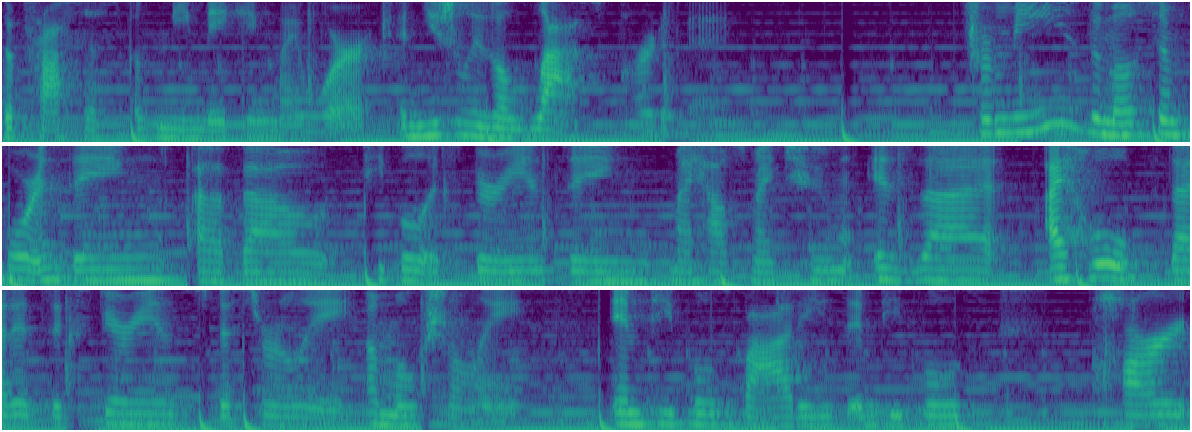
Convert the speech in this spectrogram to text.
the process of me making my work, and usually the last part of it. For me, the most important thing about people experiencing My House, My Tomb is that I hope that it's experienced viscerally, emotionally, in people's bodies, in people's heart,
